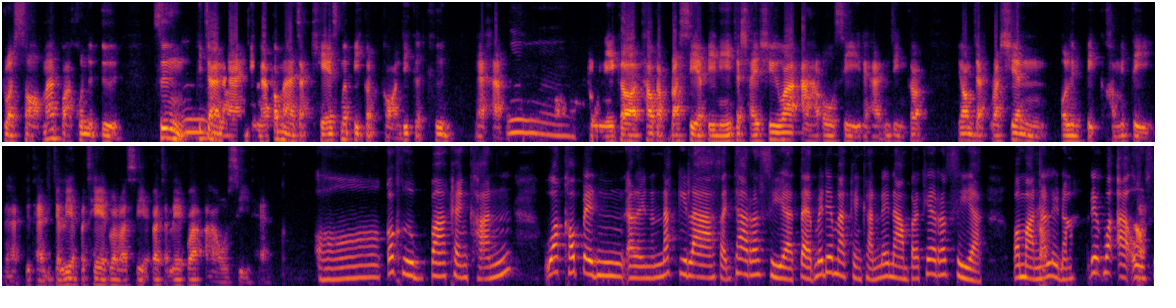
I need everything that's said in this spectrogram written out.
ตรวจสอบมากกว่าคนอื่นๆ ซึ่งพิจารณาจริงแล้วก็มาจากเคสเมื่อปีก่อนๆที่เกิดขึ้นนะครับตรงนี้ก็เท่ากับรัสเซียปีนี้จะใช้ชื่อว่า ROC นะครับจริงๆก็ย่อมจาก Russian Olympic Committee นะฮะคือแทนที่จะเรียกประเทศว่ารัสเซียก็จะเรียกว่า ROC แทน อ๋อ ก็คือมาแข่งขันว่าเขาเป็นอะไรนะ นักกีฬาสัญชาติรัสเซีย แต่ไม่ได้มาแข่งขันในนามประเทศรัสเซีย ประมาณนั้นเลยนะ เรียกว่า ROC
